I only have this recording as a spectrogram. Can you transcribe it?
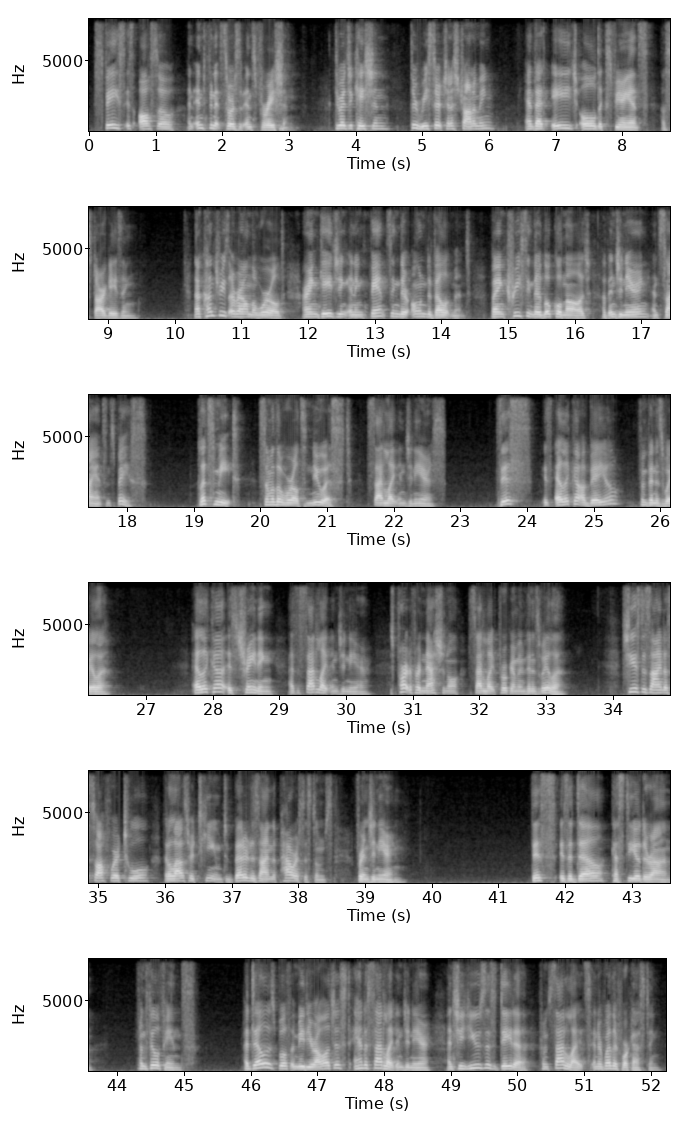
Space is also an infinite source of inspiration through education, through research in astronomy, and that age old experience of stargazing. Now, countries around the world are engaging in advancing their own development by increasing their local knowledge of engineering and science in space. Let's meet some of the world's newest satellite engineers. This is Elica Abello from Venezuela. Elica is training as a satellite engineer as part of her national satellite program in Venezuela. She has designed a software tool that allows her team to better design the power systems for engineering. This is Adele Castillo Duran from the Philippines. Adele is both a meteorologist and a satellite engineer, and she uses data from satellites in her weather forecasting.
